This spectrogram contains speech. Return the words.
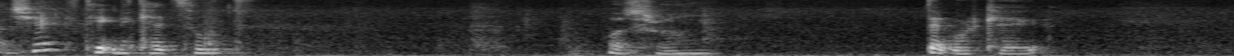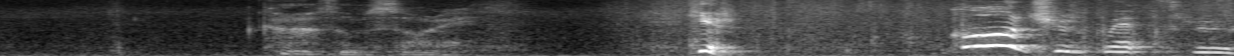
Where's Archie? Taking the kids home. What's wrong? Didn't work out. Kath, I'm sorry. Here. God, you're wet through. Do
